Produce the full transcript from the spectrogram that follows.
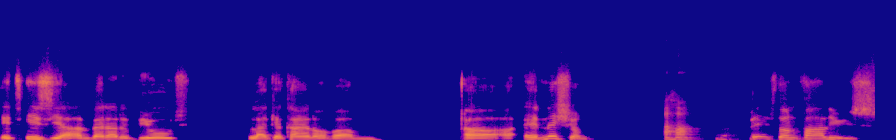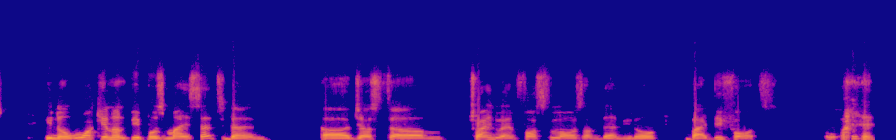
it's easier and better to build like a kind of um, uh, a nation uh-huh. based on values, you know, working on people's mindset than uh, just um, trying to enforce laws on them, you know, by default. to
